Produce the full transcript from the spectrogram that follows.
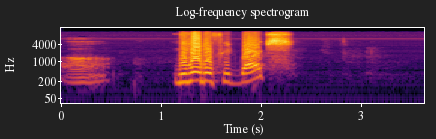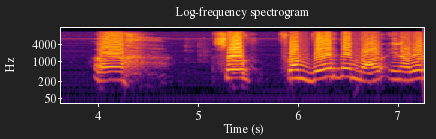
uh, negative feedbacks. Uh, so from where the in our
